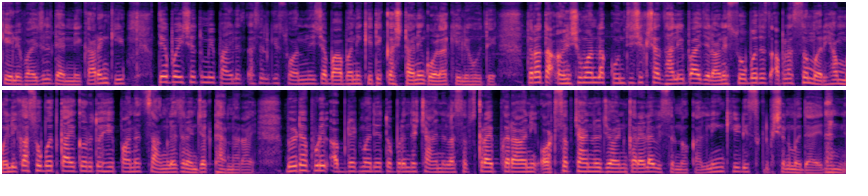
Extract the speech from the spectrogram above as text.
केले पाहिजे त्यांनी. कारण की ते पैसे तुम्ही पाहिलेच असेल की स्वानंदीच्या बाबाने किती कष्टाने गोळा केले होते. तर आता अंशुमनला कोणती शिक्षा झाली पाहिजे आणि सोबतच आपला समर ह्या मलिकासोबत काय करतो हे पाहणं चांगलंच रंजक ठरणार आहे. भेटूया पुढील अपडेटमध्ये तोपर्यंत चॅनलला सबस्क्राईब करा आणि व्हॉट्सअप चॅनल जॉईन करायला विसरू नका. लिंक ही डिस्क्रिप्शनमध्ये आहे. धन्यवाद.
